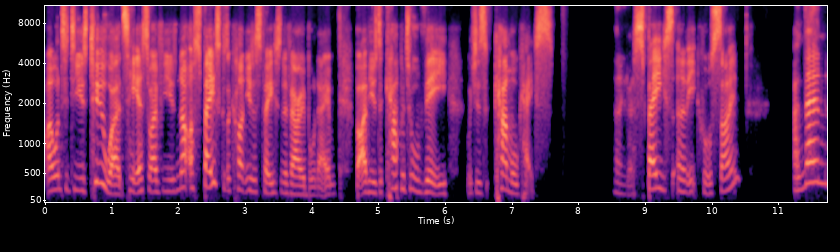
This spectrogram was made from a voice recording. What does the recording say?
I wanted to use two words here. So I've used not a space because I can't use a space in a variable name, but I've used a capital V, which is camel case. Then I'm going to space and an equals sign, and then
